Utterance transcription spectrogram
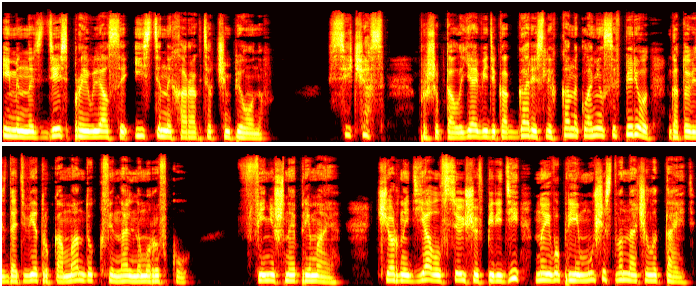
именно здесь проявлялся истинный характер чемпионов. «Сейчас», — прошептала я, видя, как Гарри слегка наклонился вперед, готовясь дать ветру команду к финальному рывку. Финишная прямая. Черный дьявол все еще впереди, но его преимущество начало таять.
